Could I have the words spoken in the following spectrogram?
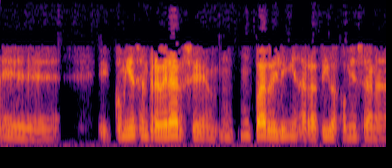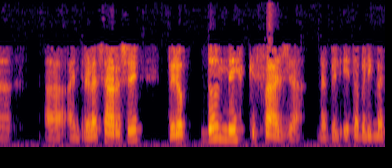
Eh, eh, comienza a entreverarse un, un par de líneas narrativas comienzan a, a- a entrelazarse, pero ¿dónde es que falla la esta película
